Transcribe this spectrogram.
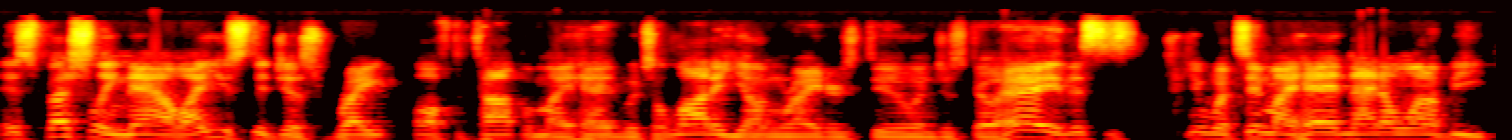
especially now, I used to just write off the top of my head, which a lot of young writers do, and just go, "Hey, this is what's in my head," and I don't want to be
